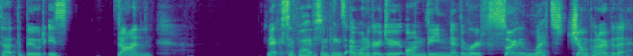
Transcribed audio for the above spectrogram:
That the build is done. Next up, I have some things I want to go do on the nether roof, so let's jump on over there.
